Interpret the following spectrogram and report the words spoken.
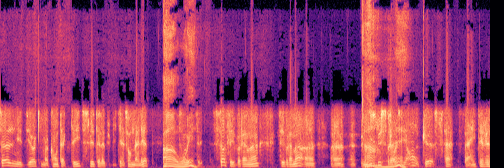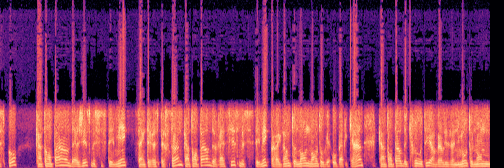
seul média qui m'a contacté suite à la publication de ma lettre. Ah oui. Ça, c'est vraiment, c'est vraiment un, une ah, illustration que ça, ça intéresse pas quand on parle d'agisme systémique, ça intéresse personne. Quand on parle de racisme systémique, par exemple, tout le monde monte aux, barricades. Quand on parle de cruauté envers les animaux, tout le monde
